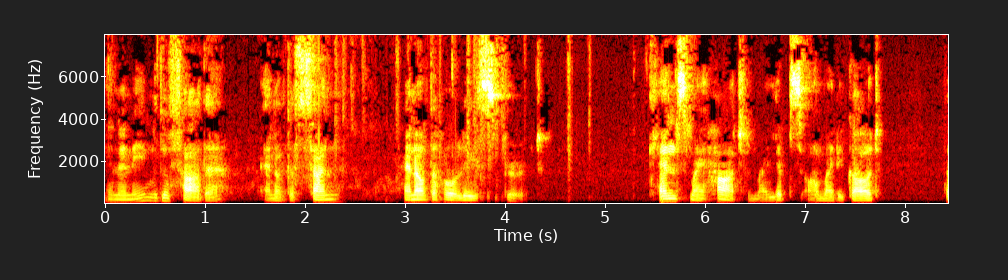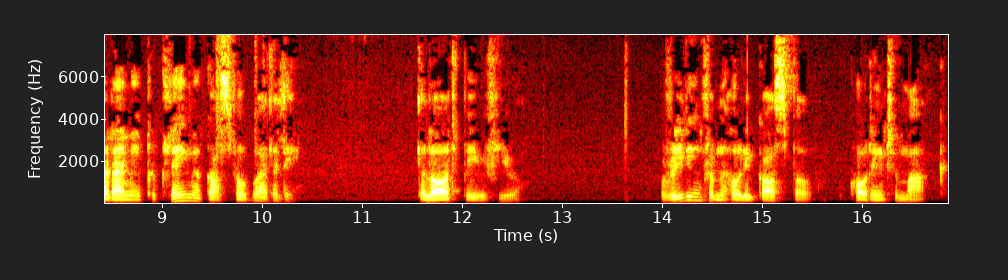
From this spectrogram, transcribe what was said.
In the name of the Father, and of the Son, and of the Holy Spirit. Cleanse my heart and my lips, Almighty God, that I may proclaim your gospel worthily. The Lord be with you. A reading from the Holy Gospel according to Mark.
